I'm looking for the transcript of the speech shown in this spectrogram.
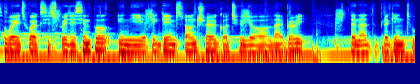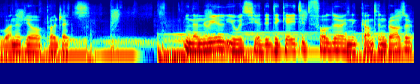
The way it works is pretty simple. In the Epic Games Launcher, go to your library, then add the plugin to one of your projects in Unreal, you will see a dedicated folder in the content browser.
